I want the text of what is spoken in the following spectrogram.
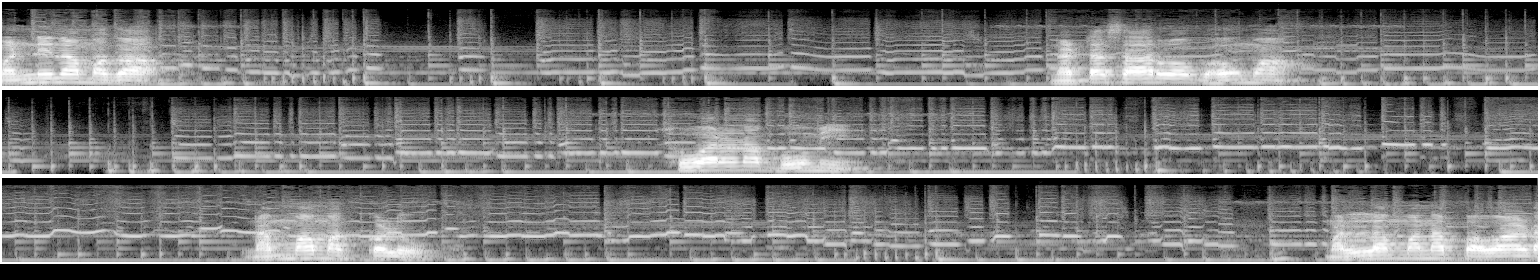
ಮಣ್ಣಿನ ಮಗ. ನಟ ಸಾರ್ವಭೌಮ. ಸುವರ್ಣ ಭೂಮಿ. ನಮ್ಮ ಮಕ್ಕಳು. ಮಲ್ಲಮ್ಮನ ಪವಾಡ.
